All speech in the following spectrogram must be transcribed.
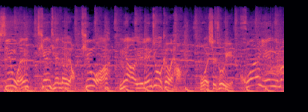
新闻天天都有，听我妙语连珠。各位好，我是朱宇，欢迎你们！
